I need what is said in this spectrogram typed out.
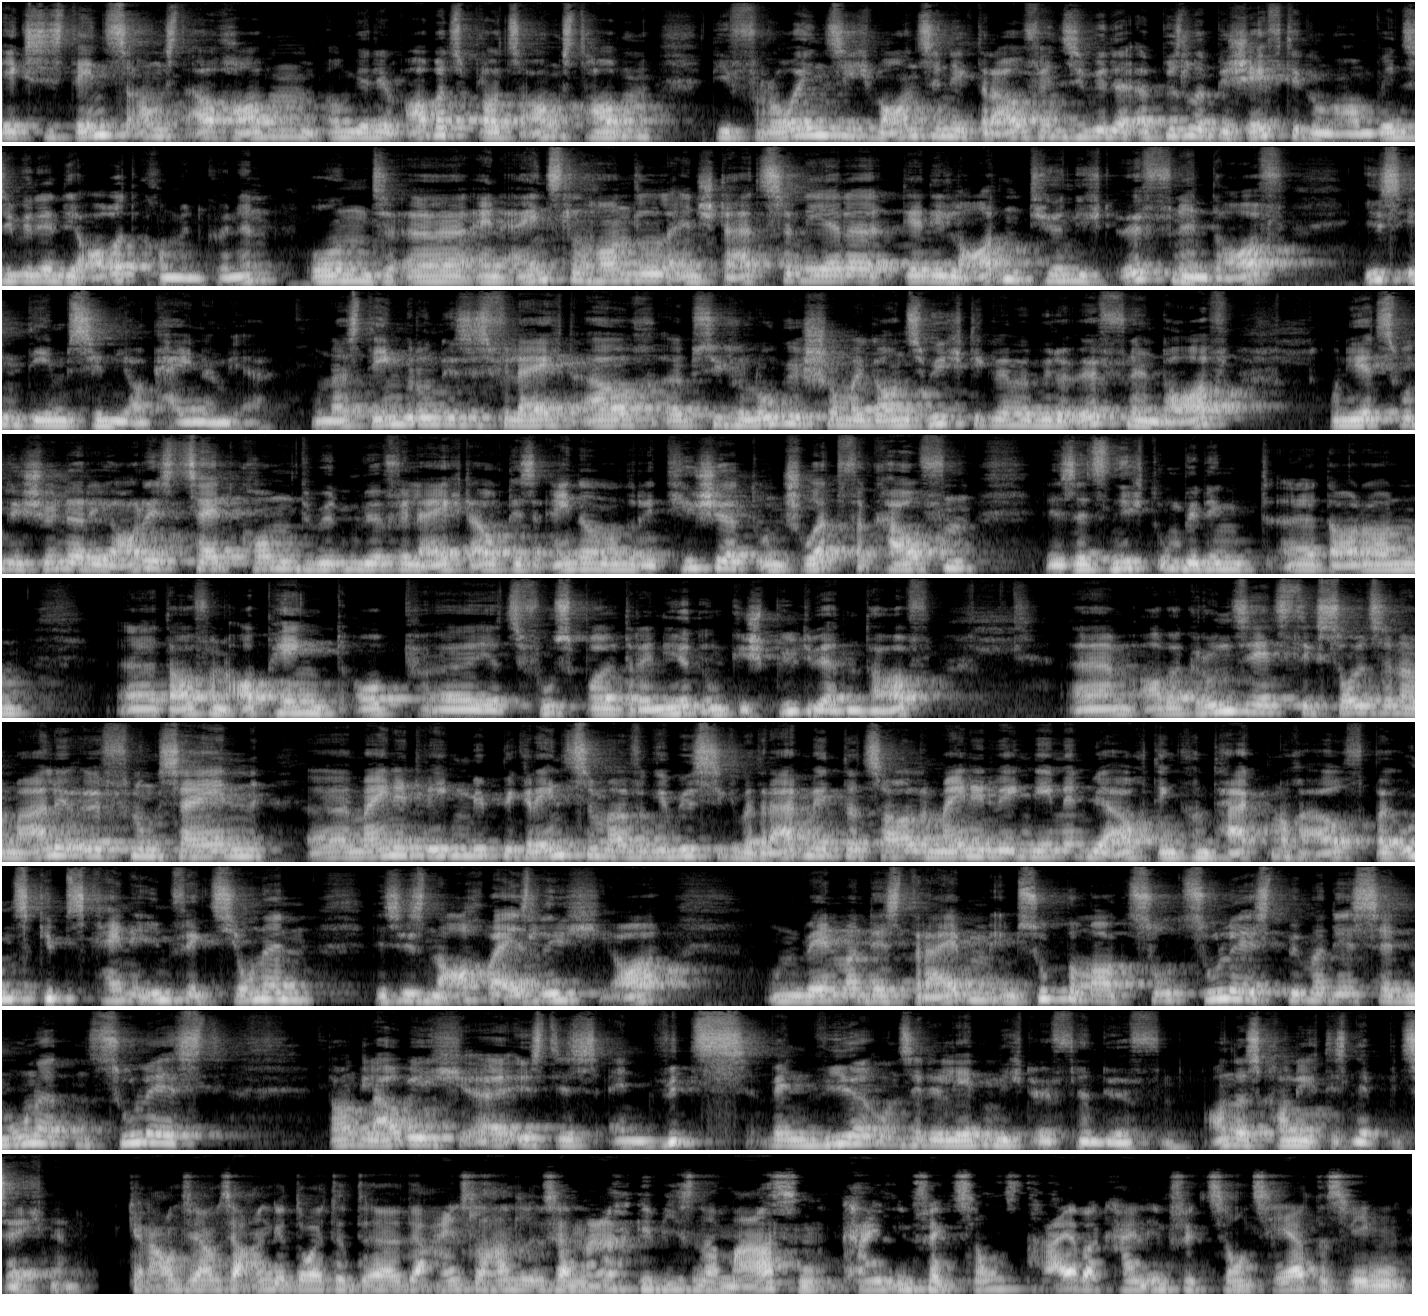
Existenzangst auch haben mit dem Arbeitsplatz Angst haben, die freuen sich wahnsinnig drauf, wenn sie wieder ein bisschen Beschäftigung haben, wenn sie wieder in die Arbeit kommen können. Und äh, ein Einzelhandel, ein Stationärer, der die Ladentür nicht öffnen darf, ist in dem Sinn ja keiner mehr. Und aus dem Grund ist es vielleicht auch äh, psychologisch schon mal ganz wichtig, wenn man wieder öffnen darf. Und jetzt, wo die schönere Jahreszeit kommt, würden wir vielleicht auch das eine oder andere T-Shirt und Short verkaufen. Das ist jetzt nicht unbedingt äh, daran äh, davon abhängt, ob äh, jetzt Fußball trainiert und gespielt werden darf. Ähm, aber grundsätzlich soll es eine normale Öffnung sein, äh, meinetwegen mit Begrenzung auf eine gewisse Quadratmeterzahl meinetwegen nehmen wir auch den Kontakt noch auf. Bei uns gibt es keine Infektionen, das ist nachweislich, ja. Und wenn man das Treiben im Supermarkt so zulässt, wie man das seit Monaten zulässt, dann glaube ich, äh, ist es ein Witz, wenn wir unsere Läden nicht öffnen dürfen. Anders kann ich das nicht bezeichnen. Genau, und Sie haben es ja angedeutet, äh, der Einzelhandel ist ja nachgewiesenermaßen kein Infektionstreiber, kein Infektionsherd. Deswegen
